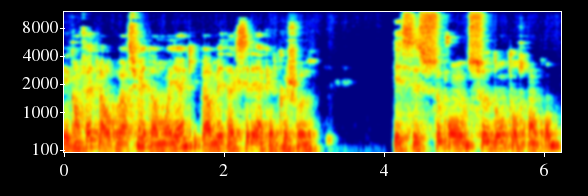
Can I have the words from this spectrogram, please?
et qu'en fait la reconversion est un moyen qui permet d'accéder à quelque chose. Et c'est ce, dont on se rend compte,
